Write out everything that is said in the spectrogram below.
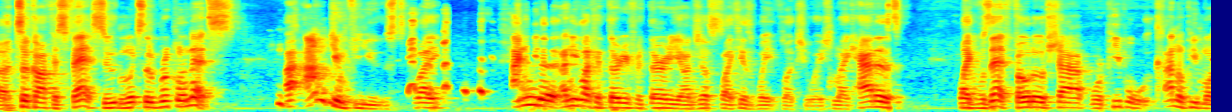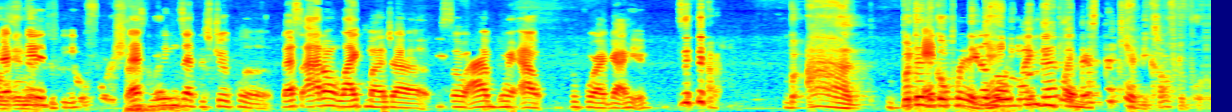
uh, took off his fat suit and went to the Brooklyn Nets. I, I'm confused. Like, I need a, I need like a thirty for thirty on just like his weight fluctuation. Like, how does, like, was that Photoshop? Where people, I know people on That's the internet Photoshop. That's but- wings at the strip club. That's I don't like my job, so I went out before I got here. But ah, but then to go play a game like that, like that's, that can't be comfortable.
